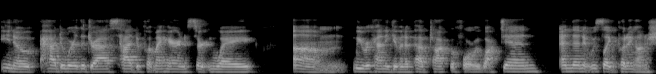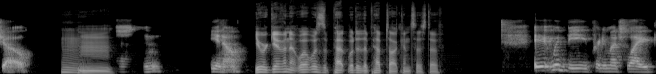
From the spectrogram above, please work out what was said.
you know, had to wear the dress, had to put my hair in a certain way. Um, we were kind of given a pep talk before we walked in, and then it was like putting on a show. Mm. You know, You were given it. What was the pep? What did the pep talk consist of? it would be pretty much like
